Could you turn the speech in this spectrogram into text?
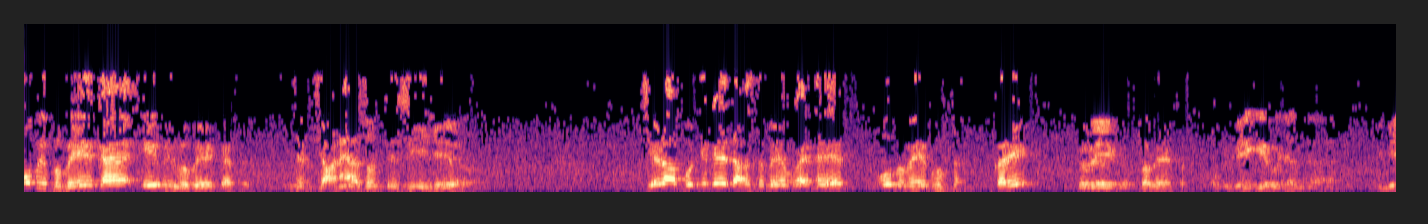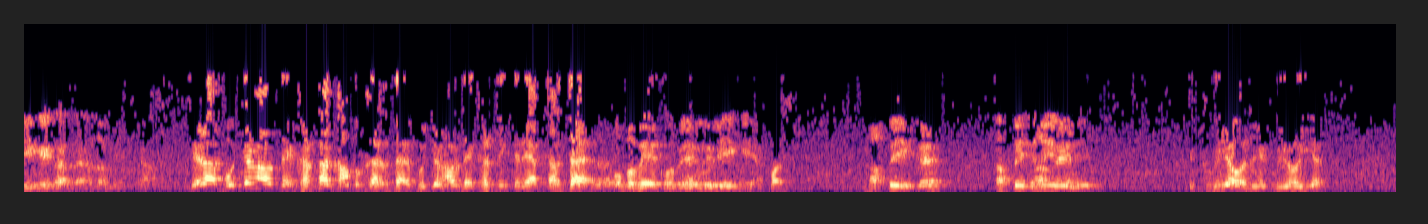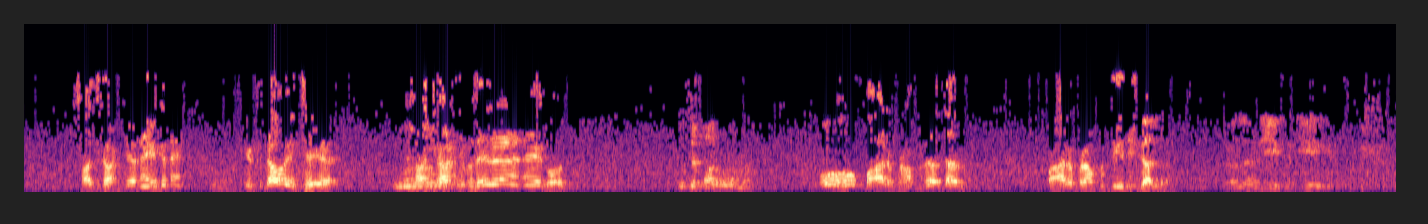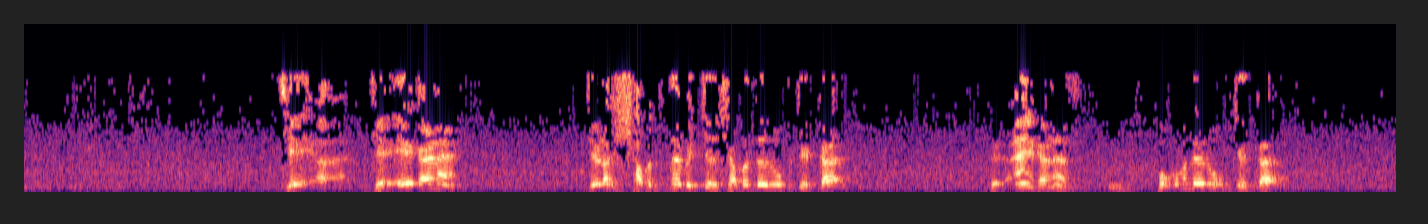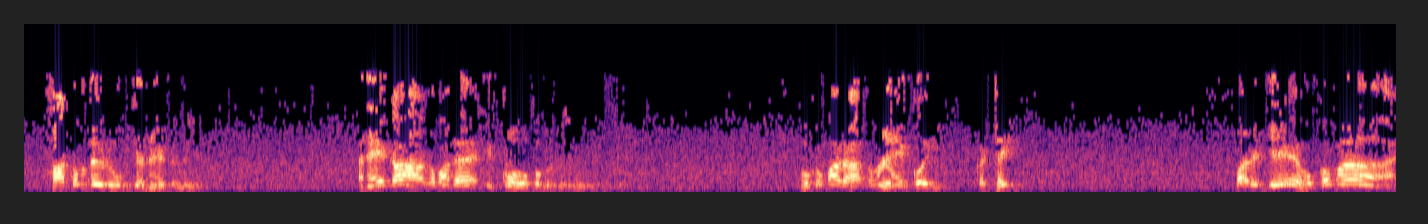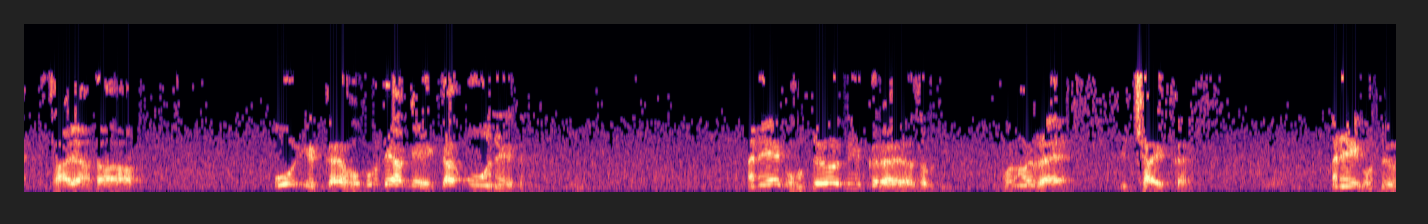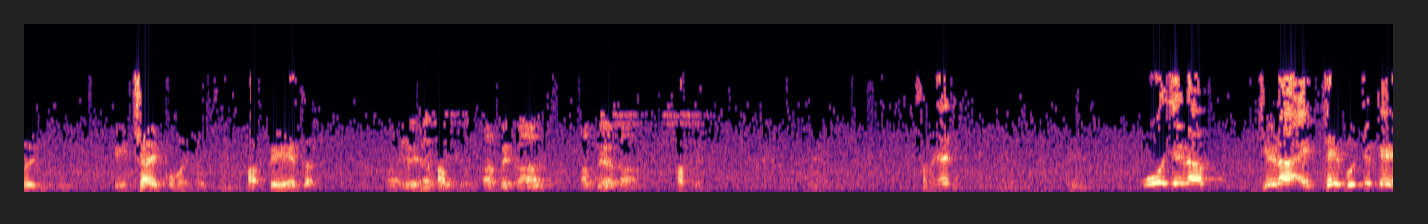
ਉਹ ਵੀ ਵਿਵੇਕ ਹੈ ਇਹ ਵੀ ਵਿਵੇਕ ਹੈ ਫਿਰ। ਜੇ ਜਾਣਿਆ ਸੋਚੇ ਸੀ ਜੇ। ਜਿਹੜਾ ਬੁੱਝ ਕੇ ਦੱਸ ਦਵੇ ਉਹ ਕਹਿੰਦੇ ਉਹ ਵਿਵੇਕ ਹੁੰਦਾ। ਕਰੇ ਵਿਵੇਕ। ਵਿਵੇਕ। ਵਿਵੇਕ ਹੀ ਹੋ ਜਾਂਦਾ। ਵਿਵੇਕ ਹੀ ਕਰਦਾ ਹੈ ਜਿਹੜਾ ਬੁੱਝਣ ਨਾਲ ਦੇਖਣ ਦਾ ਕੰਮ ਕਰਦਾ ਹੈ ਬੁੱਝਣ ਨਾਲ ਦੇਖਣ ਦੀ ਕਿਰਿਆ ਕਰਦਾ ਹੈ ਉਹ ਵਿਵੇਕ ਹੁੰਦਾ ਉਹ ਹੈ। ਵਿਵੇਕ ਹੈ ਬਸ। ਆਪੇ ਇੱਕ ਆਪੇ ਅਨੇਕ ਇੱਕ ਵੀ ਉਹ ਅਨੇਕ ਵੀ ਉਹੀ ਹੈ। ਸੱਚਖੰਡ ਦੇ ਅਨੇਕ ਨੇ। ਇੱਕ ਤਾਂ ਉਹ ਇੱਥੇ ਹੈ। ਸੱਚਖੰਡ ਚ ਬਥੇਰੇ ਨੇ ਅਨੇਕ ਹੋਰ। ਉਸੇ ਪਾਰ ਬ੍ਰਹਮ ਹੈ ਉਹ ਪਾਰ ਬ੍ਰਹਮ ਦਾ ਤਾਂ ਪਾਰ ਬ੍ਰਹਮ ਦੀ ਨਹੀਂ ਗੱਲ। ਗੱਲ ਨਹੀਂ ਇੱਕ ਜੀ। ਜੇ ਇਹ ਕਹਿਣਾ ਜਿਹੜਾ ਸ਼ਬਦ ਦੇ ਵਿੱਚ ਸ਼ਬਦ ਦੇ ਰੂਪ ਚ ਇੱਕ ਹੈ ਫਿਰ ਐਂ ਕਹਿਣਾ ਹੁਕਮ ਦੇ ਰੂਪ ਚ ਇੱਕ ਹੈ ਹਾਕਮ ਦੇ ਰੂਪ ਚ ਅਨੇਕ ਨੇ। ਅਨੇਕਾਂ ਹਾਕਮਾਂ ਦਾ ਇੱਕੋ ਹੁਕਮ ਹੁਕਮ ਔਰ ਹਾਕਮ ਹੈ ਹੀ ਇਕੱਠੇ ਪਰ ਜੇ ਹੁਕਮ ਸਾਰਿਆਂ ਦਾ ਉਹ ਇੱਕ ਹੈ ਹੁਕਮ ਦੇ ਅੱਗੇ ਇੱਕ ਹੈ ਉਹ ਅਨੇਕ। ਅਨੇਕ ਹੁੰਦੇ ਹੋਏ ਵੀ ਰਹਿ ਸਭ ਦੀ ਹੁਕਮ ਰਹਿ ਇੱਛਾ ਇੱਕ ਹੈ ਅਨੇਕ ਹੁੰਦੇ ਹੋਏ ਵੀ ਇੱਛਾ ਇੱਕ ਹੋਏ ਸਭ। ਆਪੇ ਇੱਕ ਆਪੇ ਕਾਲ ਆਪੇ ਅਕਾਲ ਆਪੇ ਸਮਝਿਆ? ਉਹ ਜਿਹੜਾ ਜਿਹੜਾ ਇੱਥੇ ਬੁੱਝ ਕੇ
